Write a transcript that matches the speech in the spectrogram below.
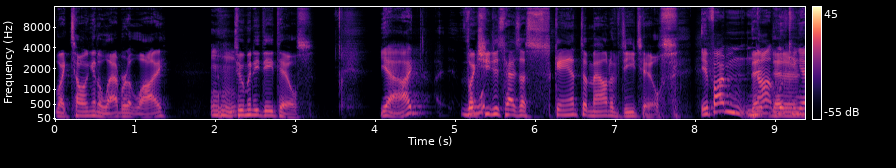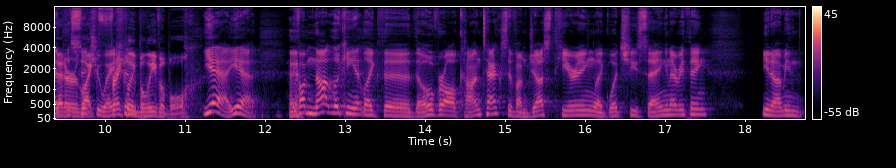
like telling an elaborate lie, mhm. too many details. yeah, I like she just has a scant amount of details if I'm that, not that looking are, at that the are like situation, frankly believable. Yeah, yeah. If I'm not looking at like the the overall context, if I'm just hearing like what she's saying and everything, you know, I mean,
